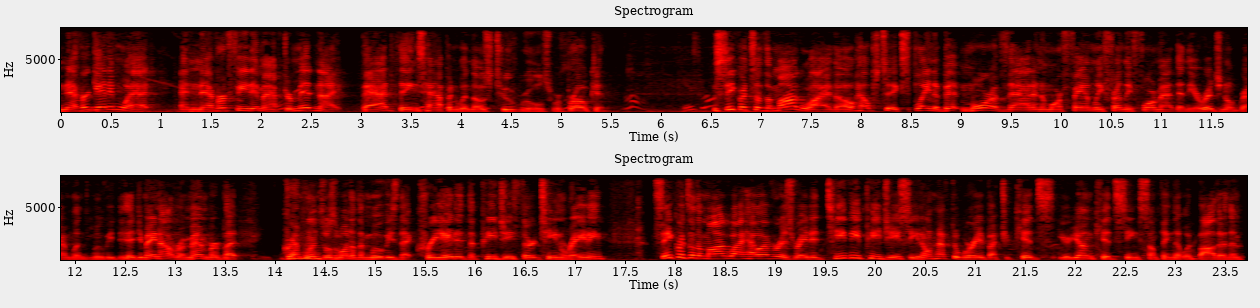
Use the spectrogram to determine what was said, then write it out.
never get him wet and never feed him after midnight. Bad things happened when those two rules were broken. The Secrets of the Mogwai, though, helps to explain a bit more of that in a more family friendly format than the original Gremlins movie did. You may not remember, but Gremlins was one of the movies that created the PG 13 rating. Secrets of the Mogwai, however, is rated TV PG, so you don't have to worry about your kids, your young kids, seeing something that would bother them.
